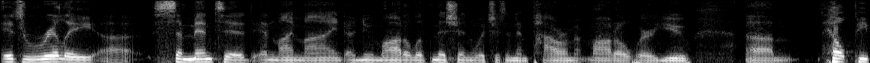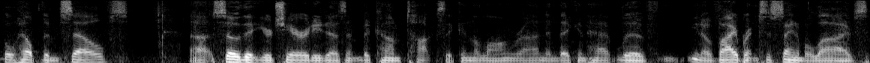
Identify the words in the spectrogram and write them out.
it's really uh, cemented in my mind a new model of mission, which is an empowerment model where you um, help people help themselves. Uh, so that your charity doesn't become toxic in the long run, and they can have, live, you know, vibrant and sustainable lives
